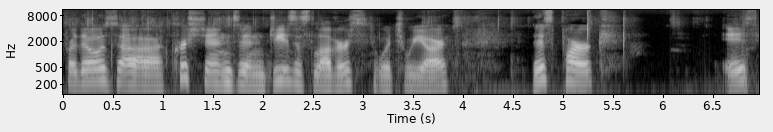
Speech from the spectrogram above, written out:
for those uh, Christians and Jesus lovers, which we are, this park is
